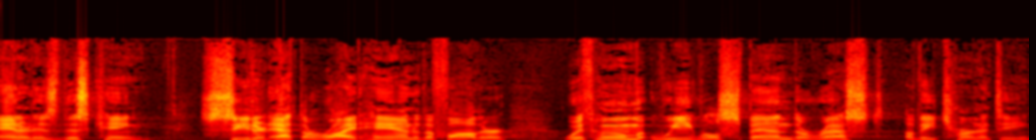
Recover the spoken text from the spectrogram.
And it is this King, seated at the right hand of the Father, with whom we will spend the rest of eternity,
